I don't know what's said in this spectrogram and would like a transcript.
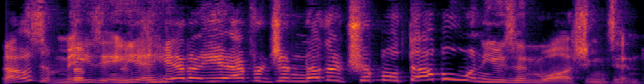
That was amazing. He, he had a, he averaged another triple double when he was in Washington.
